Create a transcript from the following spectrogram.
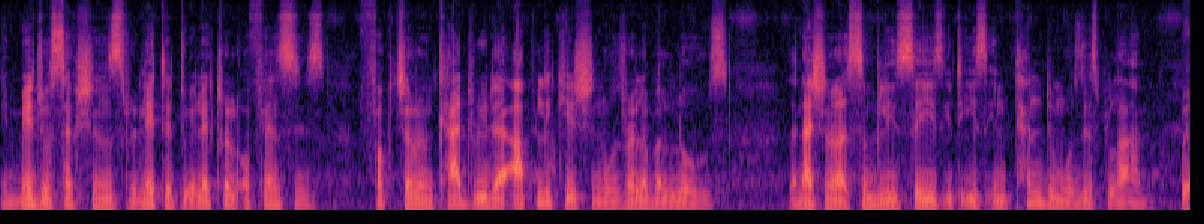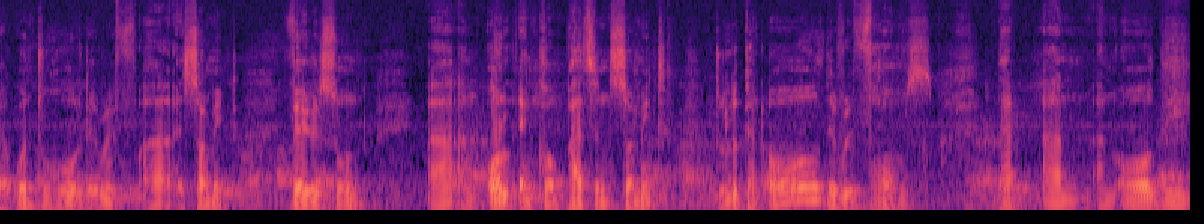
in major sections related to electoral offences, factoring card reader application with relevant laws. The National Assembly says it is in tandem with this plan. We are going to hold a, uh, a summit very soon uh, an all-encompassing summit to look at all the reforms that and, and all the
